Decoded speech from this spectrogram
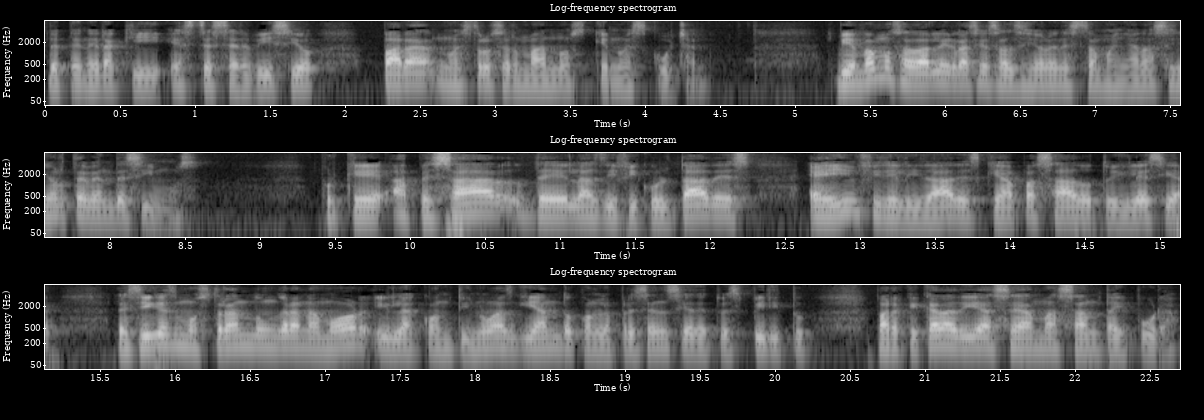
de tener aquí este servicio para nuestros hermanos que no escuchan. Bien, vamos a darle gracias al Señor en esta mañana. Señor, te bendecimos. porque a pesar de las dificultades e infidelidades que ha pasado tu iglesia, le sigues mostrando un gran amor y la continúas guiando con la presencia de tu Espíritu para que cada día sea más santa y pura.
